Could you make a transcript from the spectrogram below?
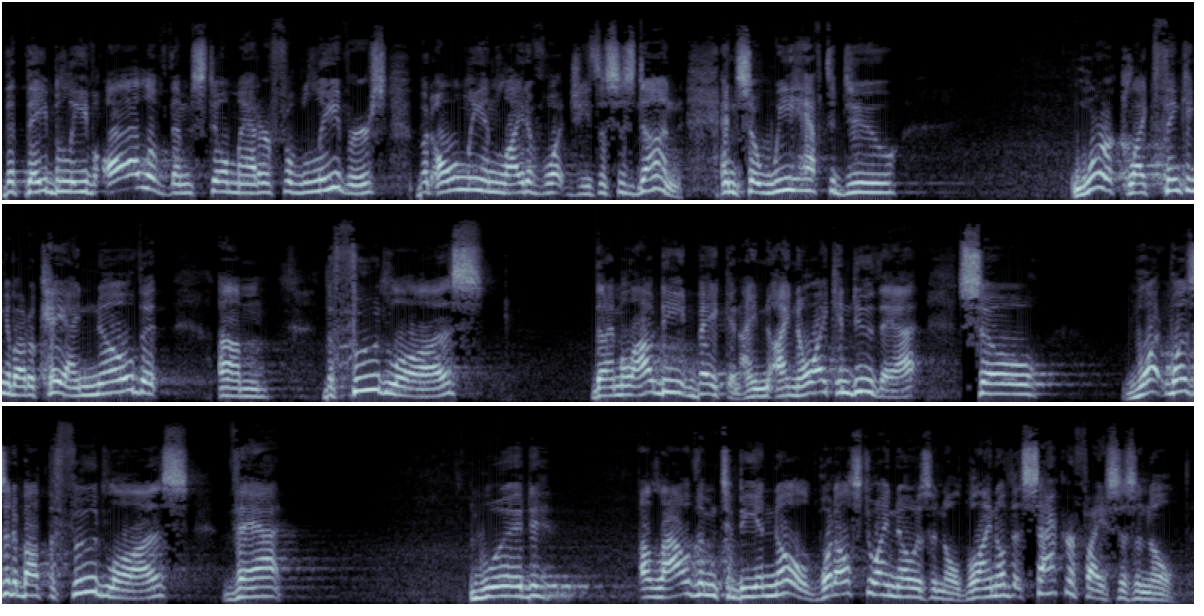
that they believe all of them still matter for believers, but only in light of what Jesus has done. And so we have to do work like thinking about okay, I know that um, the food laws, that I'm allowed to eat bacon, I, I know I can do that. So what was it about the food laws that would allow them to be annulled. What else do I know is annulled? Well, I know that sacrifice is annulled.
